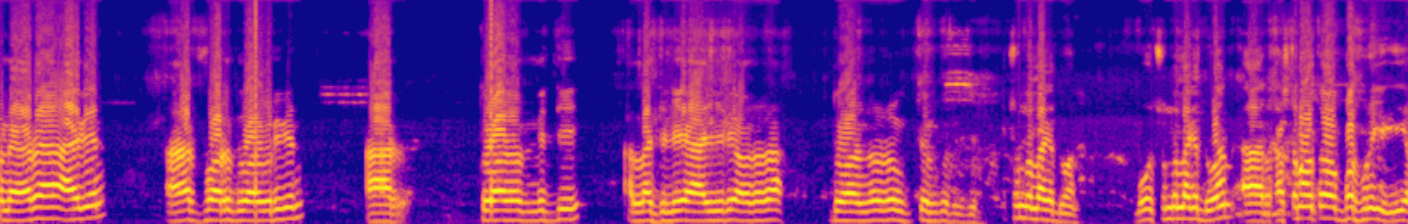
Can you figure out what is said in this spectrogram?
ওনারা আইবেন আর পর দোয়া করিবেন আর দোয়ার মধ্যে আল্লাহ দিলে আইরে ওনারা দোয়ানোর উত্তর করেছেন সুন্দর লাগে দোয়ান বহুত সুন্দর লাগে দোয়ান আর কাস্টমার তো ভরপুর হয়ে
